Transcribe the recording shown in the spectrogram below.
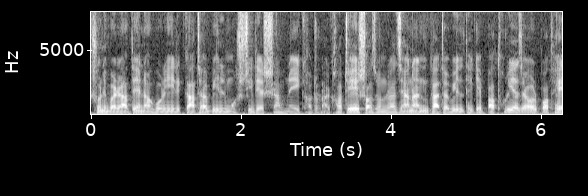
শনিবার রাতে নগরীর কাটাবিল মসজিদের সামনে এই ঘটনা ঘটে। স্বজনরা জানান, কাটাবিল থেকে পাথুরিয়া যাওয়ার পথে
